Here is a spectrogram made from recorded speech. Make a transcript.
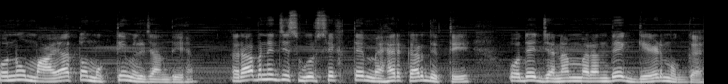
ਉਹਨੂੰ ਮਾਇਆ ਤੋਂ ਮੁਕਤੀ ਮਿਲ ਜਾਂਦੀ ਹੈ। ਰੱਬ ਨੇ ਜਿਸ ਗੁਰਸਿੱਖ ਤੇ ਮਿਹਰ ਕਰ ਦਿੱਤੀ, ਉਹਦੇ ਜਨਮ ਮਰਨ ਦੇ ਗੇੜ ਮੁੱਕ ਗਏ।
